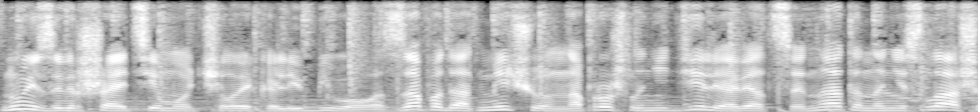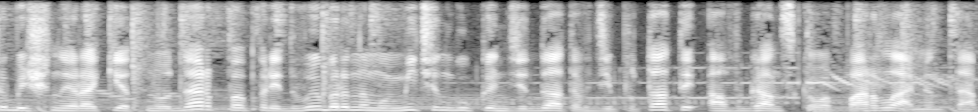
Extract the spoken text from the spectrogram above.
Ну и завершая тему человеколюбивого Запада, отмечу, на прошлой неделе авиация НАТО нанесла ошибочный ракетный удар по предвыборному митингу кандидатов в депутаты афганского парламента.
